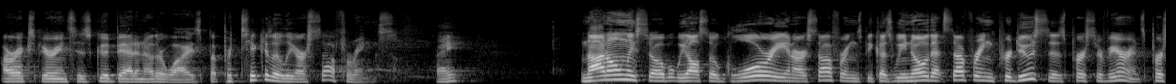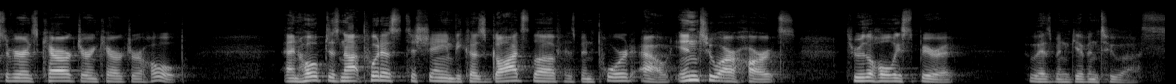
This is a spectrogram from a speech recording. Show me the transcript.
our experiences, good, bad, and otherwise, but particularly our sufferings, right? Not only so, but we also glory in our sufferings because we know that suffering produces perseverance, perseverance, character, and character, hope. And hope does not put us to shame because God's love has been poured out into our hearts through the Holy Spirit who has been given to us.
